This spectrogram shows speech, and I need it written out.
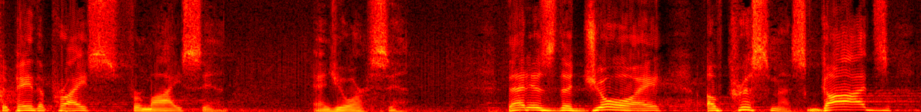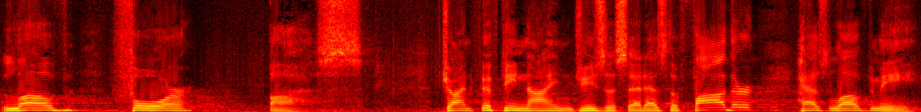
to pay the price for my sin and your sin. That is the joy of Christmas, God's love for us. John 15, 9, Jesus said, As the Father has loved me,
